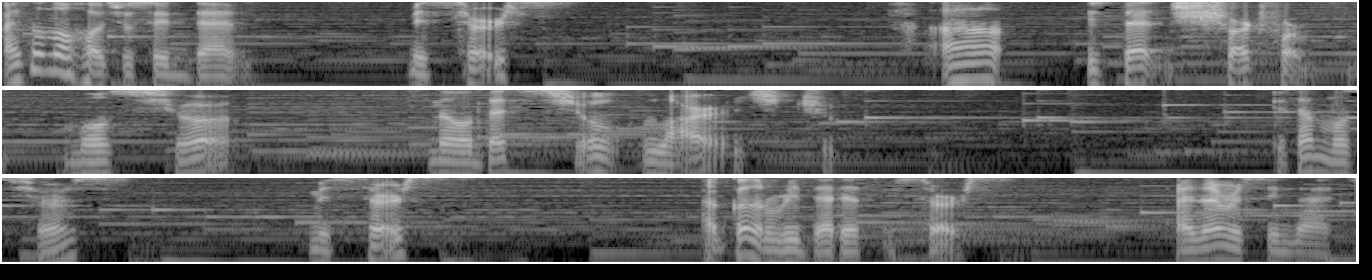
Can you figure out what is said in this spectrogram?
I don't know how to say that. Messieurs? Ah, is that short for Monsieur? No, that's too large. Too. Is that Monsieurs? Messieurs? I'm gonna read that as Messieurs. I never seen that.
